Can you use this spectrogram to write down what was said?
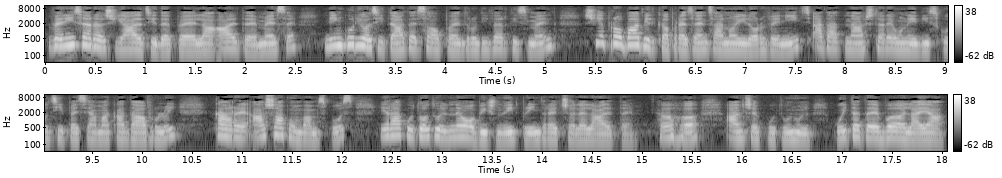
Veniseră și alții de pe la alte mese, din curiozitate sau pentru divertisment și e probabil că prezența noilor veniți a dat naștere unei discuții pe seama cadavrului, care, așa cum v-am spus, era cu totul neobișnuit printre celelalte. Hă-hă, a început unul, uită-te bă la ea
